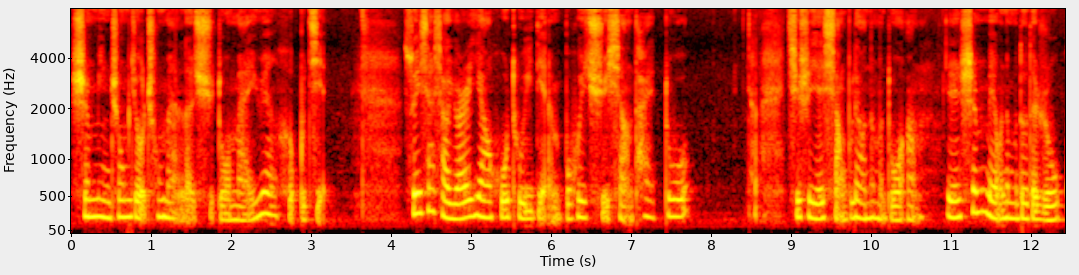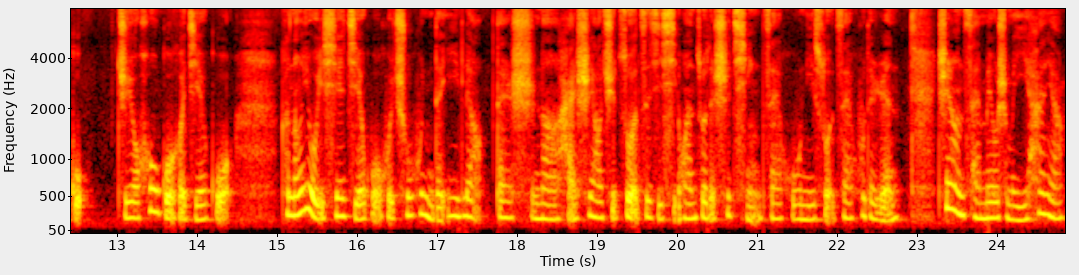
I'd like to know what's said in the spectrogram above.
生命中就充满了许多埋怨和不解。所以像小鱼儿一样糊涂一点，不会去想太多。其实也想不了那么多啊，人生没有那么多的如果，只有后果和结果。可能有一些结果会出乎你的意料，但是呢，还是要去做自己喜欢做的事情，在乎你所在乎的人，这样才没有什么遗憾呀。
